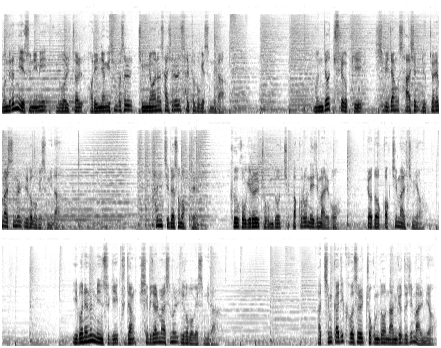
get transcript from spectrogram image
오늘은 예수님이 6월절 어린 양이신 것을 증명하는 사실을 살펴보겠습니다. 먼저 출애굽기 12장 46절의 말씀을 읽어보겠습니다. 한 집에서 먹되 그 고기를 조금도 집 밖으로 내지 말고 뼈도 꺾지 말지며 이번에는 민수기 9장 12절 말씀을 읽어보겠습니다. 아침까지 그것을 조금도 남겨두지 말며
